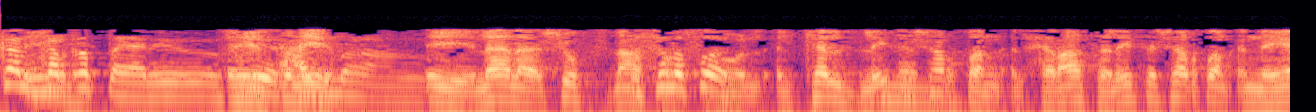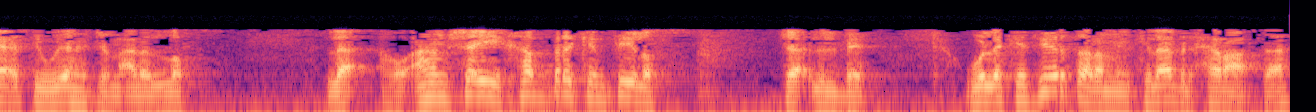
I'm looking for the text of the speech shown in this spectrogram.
كلب إيه؟ كالقطة يعني صغير إيه حجمه. اي لا لا شوف ناصر الكلب ليس نعم. شرطا الحراسة ليس شرطا إنه يأتي ويهجم على اللص لا هو أهم شيء يخبرك إن في لص جاء للبيت. ولا كثير ترى من كلاب الحراسة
